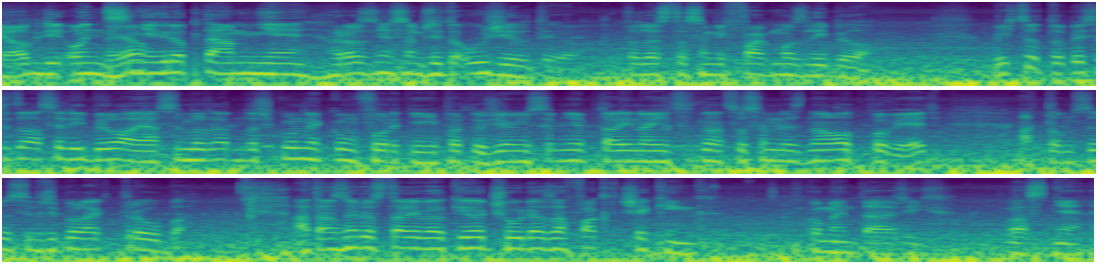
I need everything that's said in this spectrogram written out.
Jo, kdy on si někdo ptá mě, hrozně jsem si to užil, tyjo. Tohle to se mi fakt moc líbilo. Víš co, to by se to asi líbilo, ale já jsem byl tam trošku nekomfortní, protože oni se mě ptali na něco, na co jsem neznal odpověď a tom jsem si připadal jak trouba. A tam jsme dostali velkého čouda za fact-checking v komentářích vlastně.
